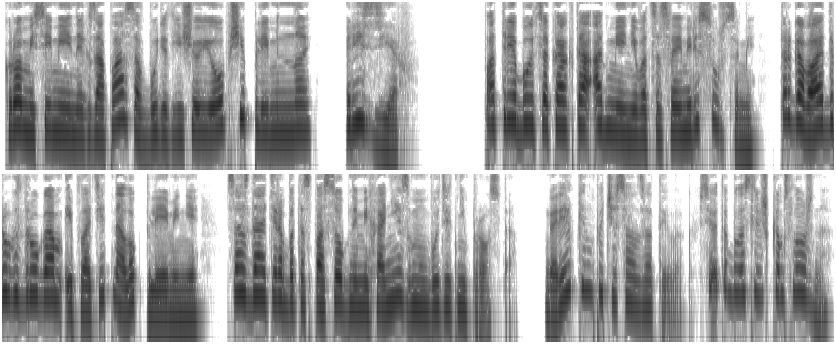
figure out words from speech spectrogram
Кроме семейных запасов будет еще и общий племенной резерв. Потребуется как-то обмениваться своими ресурсами, торговать друг с другом и платить налог племени. Создать работоспособный механизм будет непросто. Горелкин почесал затылок. Все это было слишком сложно.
